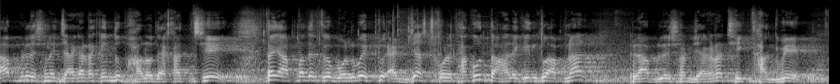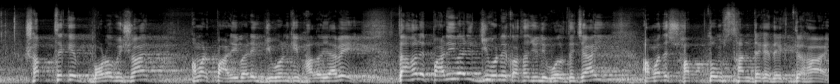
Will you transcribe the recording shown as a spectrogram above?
লাভ রিলেশনের জায়গাটা কিন্তু ভালো দেখাচ্ছে। তাই আপনাদেরকে বলব একটু অ্যাডজাস্ট করে থাকুন, তাহলে কিন্তু আপনার লাভ রিলেশন জায়গাটা ঠিক থাকবে। সব থেকে বড় বিষয়, আমার পারিবারিক জীবন কি ভালো যাবে? তাহলে পারিবারিক জীবনের কথা যদি বলতে চাই, আমাদের সপ্তম স্থানটাকে দেখতে হয়,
